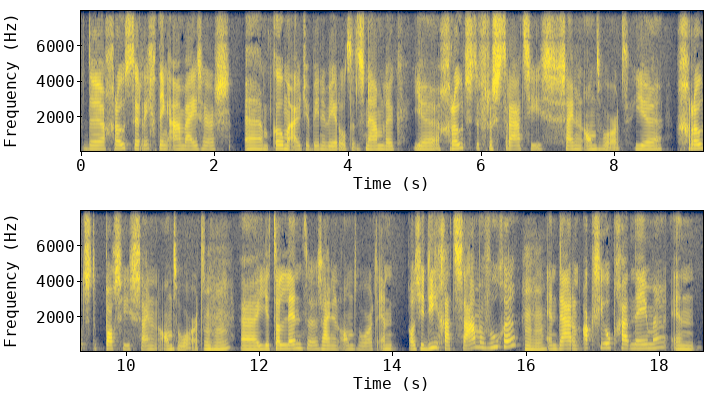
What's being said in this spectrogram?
De grootste richtingaanwijzers ehm, komen uit je binnenwereld. Dat is namelijk je grootste frustraties zijn een antwoord. Je grootste passies zijn een antwoord. Mhm, Eh, je talenten zijn een antwoord. En als je die gaat samenvoegen mhm. en daar een actie op gaat nemen en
